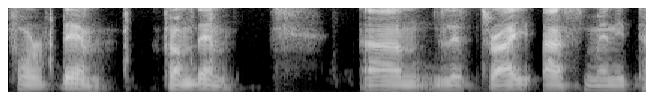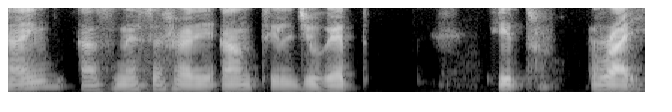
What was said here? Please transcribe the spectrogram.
for them from them Um, let's try as many times as necessary until you get it right.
